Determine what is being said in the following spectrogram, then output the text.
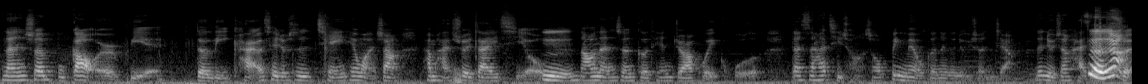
男生不告而别，的离开，而且就是前一天晚上他们还睡在一起哦。嗯，然后男生隔天就要回国了，但是他起床的时候并没有跟那个女生讲，那女生还在睡。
